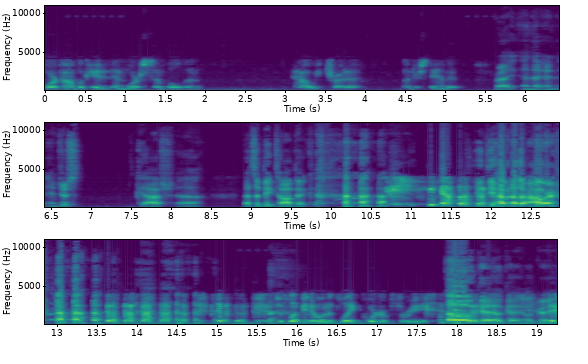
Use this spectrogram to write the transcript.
more complicated and more simple than how we try to understand it. Right. And and and just, gosh, uh, that's a big topic. yeah. do you have another hour? Just let me know when it's like quarter of three. oh, okay, okay. Well, great.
